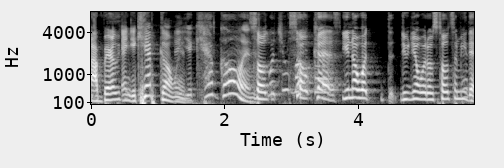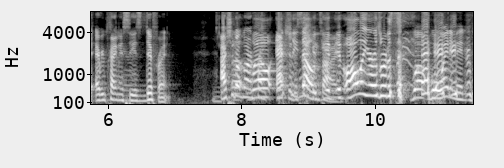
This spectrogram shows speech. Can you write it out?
I barely and you kept going. and you kept going. So, What you so, cause you know what, th- you know what was told to me that every pregnancy is different. I should have uh, learned. well, from, actually, the no. second If, if all of yours were the same, well, well, wait a minute.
